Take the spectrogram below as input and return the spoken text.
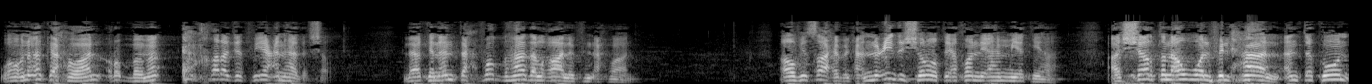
وهناك أحوال ربما خرجت فيها عن هذا الشرط. لكن أن تحفظ هذا الغالب في الأحوال. أو في صاحب الحال. نعيد الشروط يا أخوان لأهميتها. الشرط الأول في الحال أن تكون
